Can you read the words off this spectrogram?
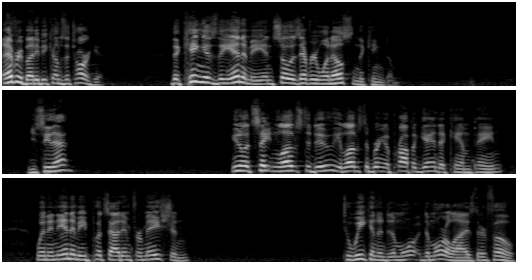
Everybody becomes a target. The king is the enemy, and so is everyone else in the kingdom. You see that? You know what Satan loves to do? He loves to bring a propaganda campaign when an enemy puts out information to weaken and demoralize their foe.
